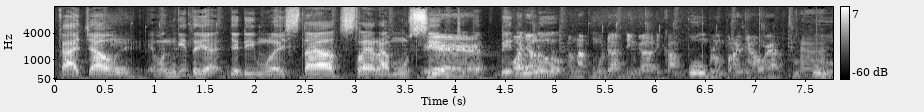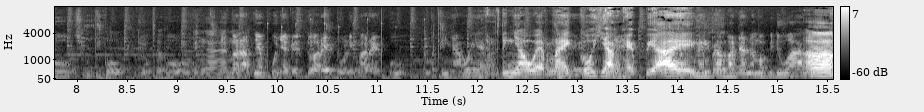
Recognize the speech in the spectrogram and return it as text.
Kacau. Emang gitu ya. Jadi mulai style, selera musik Iya. juga beda. Pokoknya lu banget. anak muda tinggal di kampung belum pernah nyawer, cukup. Nah, cukup gitu. Cukup. Dengan Ibaratnya punya duit 2000 5000, yang penting nyawer. yang penting nyawer naik Iya. goyang happy aja Nempel gitu. badan sama biduan. Tuh.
